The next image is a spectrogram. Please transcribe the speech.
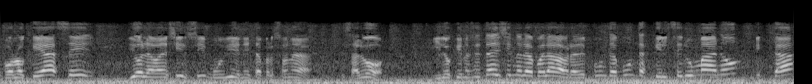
por lo que hace, Dios le va a decir, sí, muy bien, esta persona se salvó. Y lo que nos está diciendo la palabra de punta a punta es que el ser humano está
